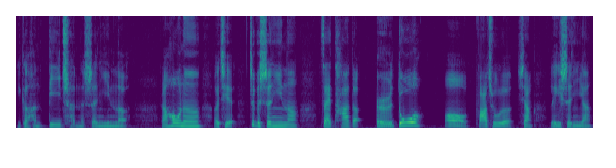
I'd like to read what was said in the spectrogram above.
一个很低沉的声音了。然后呢，而且这个声音呢，在他的耳朵哦，发出了像雷声一样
